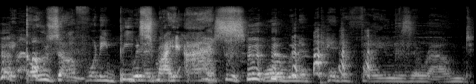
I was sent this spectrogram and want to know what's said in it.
It goes off when he beats my ass. Or when a pedophile is around.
